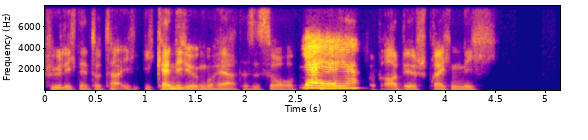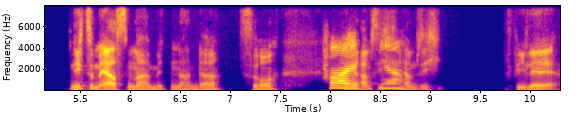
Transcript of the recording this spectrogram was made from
fühle ich eine total, ich, ich kenne dich irgendwoher. Das ist so ja, ja, ja. vertraut, wir sprechen nicht, nicht zum ersten Mal miteinander. So. Voll, da haben sich, ja. haben sich viele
